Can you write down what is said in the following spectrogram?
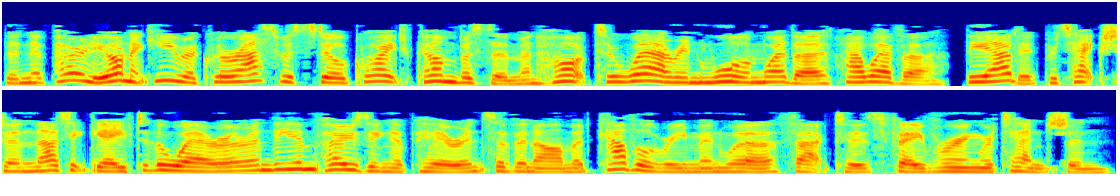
the Napoleonic-era cuirass was still quite cumbersome and hot to wear in warm weather, however. The added protection that it gave to the wearer and the imposing appearance of an armored cavalryman were factors favoring retention.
